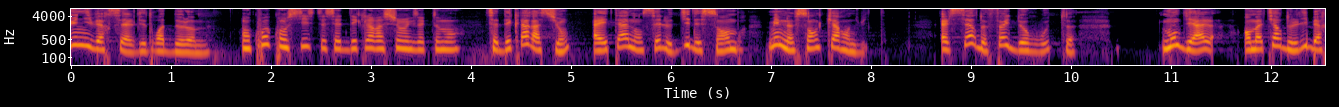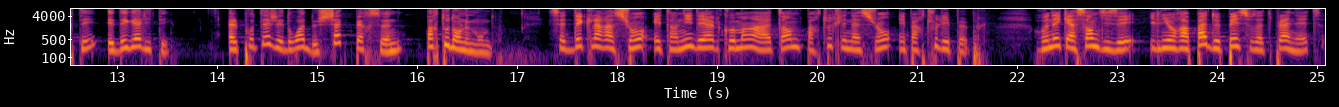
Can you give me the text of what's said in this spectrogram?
universelle des droits de l'homme? En quoi consiste cette déclaration exactement? Cette déclaration a été annoncée le 10 décembre 1948. Elle sert de feuille de route mondiale en matière de liberté et d'égalité. Elle protège les droits de chaque personne partout dans le monde. Cette déclaration est un idéal commun à atteindre par toutes les nations et par tous les peuples. René Cassin disait Il n'y aura pas de paix sur cette planète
